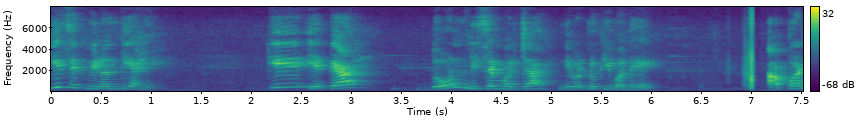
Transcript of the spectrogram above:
हीच एक विनंती आहे की येत्या दोन डिसेंबरच्या निवडणुकीमध्ये आपण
